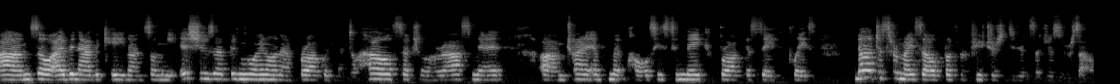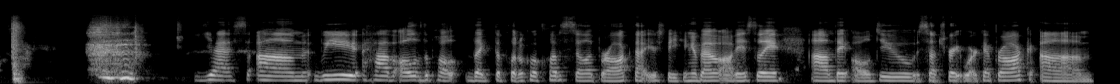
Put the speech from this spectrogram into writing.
Um, so I've been advocating on so many issues that have been going on at Brock with mental health, sexual harassment, um, trying to implement policies to make Brock a safe place not just for myself, but for future students such as yourself. yes, um, we have all of the pol- like the political clubs still at Brock that you're speaking about. Obviously, um, they all do such great work at Brock. Um,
